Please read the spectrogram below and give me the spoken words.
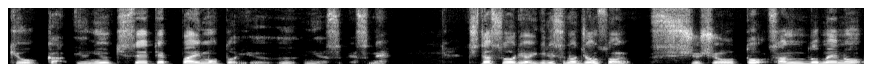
強化、輸入規制撤廃もというニュースですね。岸田総理はイギリスのジョンソン首相と3度目の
